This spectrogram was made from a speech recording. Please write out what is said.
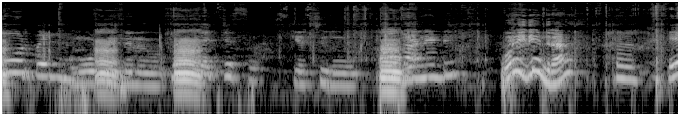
మూడు పెన్నులు. స్కెచ్లు ఒరే ఇదేందిరా ఏ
